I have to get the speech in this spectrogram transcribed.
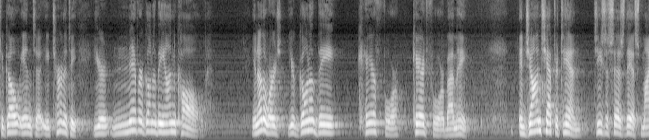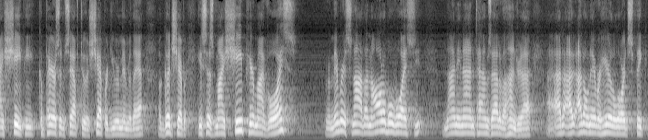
to go into eternity, you're never going to be uncalled. In other words, you're going to be cared for, cared for by me. In John chapter 10, Jesus says this, My sheep, he compares himself to a shepherd. You remember that? A good shepherd. He says, My sheep hear my voice. Remember, it's not an audible voice 99 times out of 100. I, I, I don't ever hear the Lord speak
